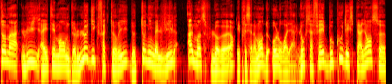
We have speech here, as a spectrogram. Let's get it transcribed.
Thomas, lui, a été membre de Lodic Factory, de Tony Melville, Almost Flower et précédemment de Hall Royal. Donc ça fait beaucoup d'expériences euh,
